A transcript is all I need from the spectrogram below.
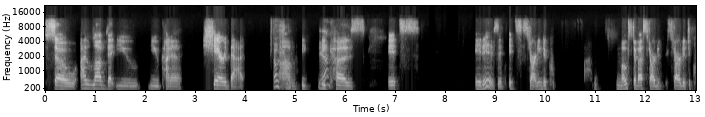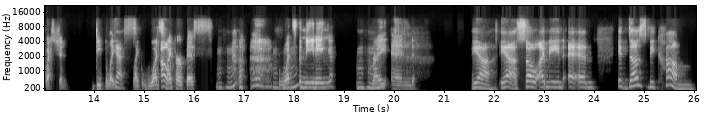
so i love that you you kind of shared that oh sure. Um, be, yeah. because it's it is. It, it's starting to most of us started started to question deeply. Yes. Like what's oh. my purpose? Mm-hmm. mm-hmm. what's the meaning? Mm-hmm. right? And yeah. Yeah. So i mean and it does become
